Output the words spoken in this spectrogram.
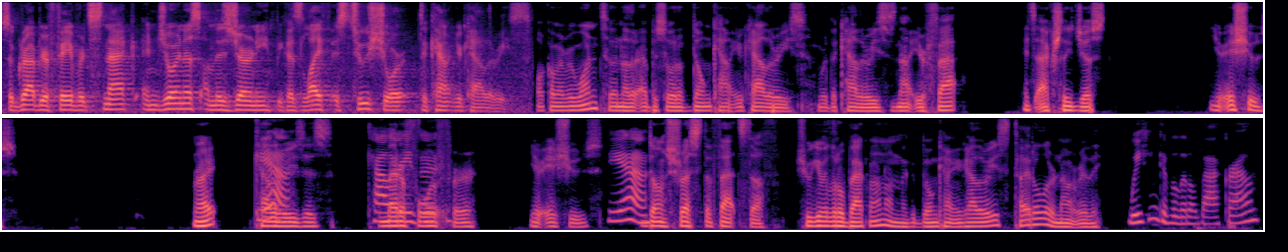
So grab your favorite snack and join us on this journey because life is too short to count your calories. Welcome, everyone, to another episode of Don't Count Your Calories, where the calories is not your fat, it's actually just your issues. Right? Yeah. Calories is Calories metaphor are- for your issues. Yeah. Don't stress the fat stuff. Should we give a little background on the Don't Count Your Calories title or not really? We can give a little background.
